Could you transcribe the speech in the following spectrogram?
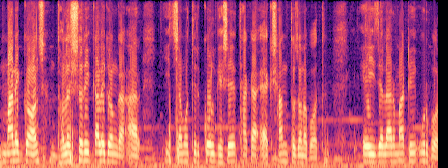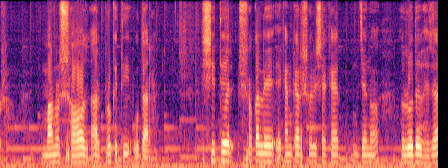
মানিকগঞ্জ, ধলেশ্বরী, কালীগঙ্গা আর ইচ্ছামতির কোল ঘেঁষে থাকা এক শান্ত জনপদ। এই জেলার মাটি উর্বর, মানুষ সহজ আর প্রকৃতি উদার। শীতের সকালে এখানকার সরিষা ক্ষেত যেন রোদে ভেজা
